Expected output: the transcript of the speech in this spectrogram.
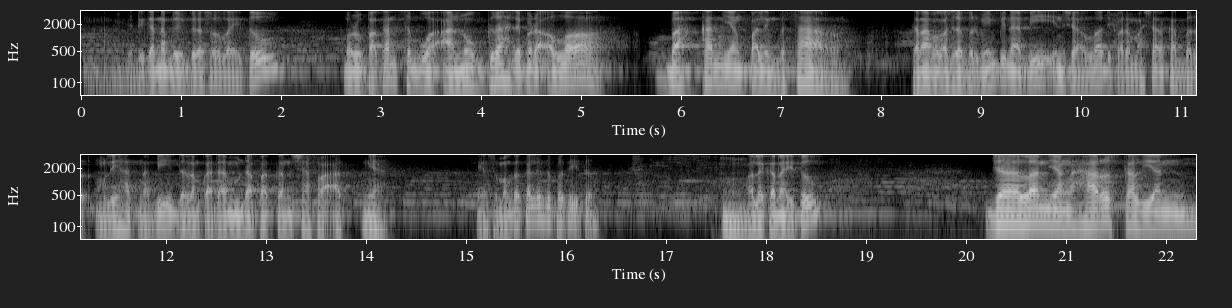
Nah, jadi karena bermimpi Rasulullah itu merupakan sebuah anugerah daripada Allah bahkan yang paling besar karena apakah sudah bermimpi Nabi, insya Allah di pada masyarakat ber, melihat Nabi dalam keadaan mendapatkan syafaatnya. Ya semoga kalian seperti itu. Hmm, oleh karena itu, jalan yang harus kalian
